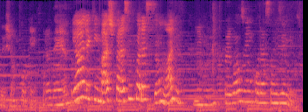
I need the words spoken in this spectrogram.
Deixar um pouquinho pra dentro. E olha aqui embaixo, parece um coração, olha. Uhum, foi igualzinho um coraçãozinho mesmo.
